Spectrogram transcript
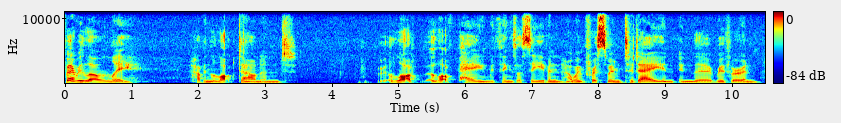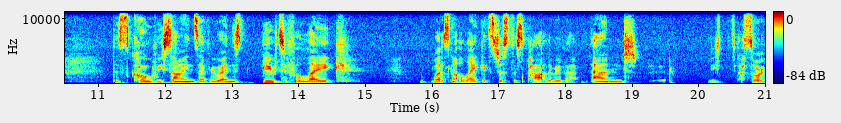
very lonely having the lockdown and a lot of a lot of pain with things I see. Even I went for a swim today in in the river and there's covey signs everywhere and this beautiful lake well, it's not a lake, it's just this part of the river. And uh, I saw a,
